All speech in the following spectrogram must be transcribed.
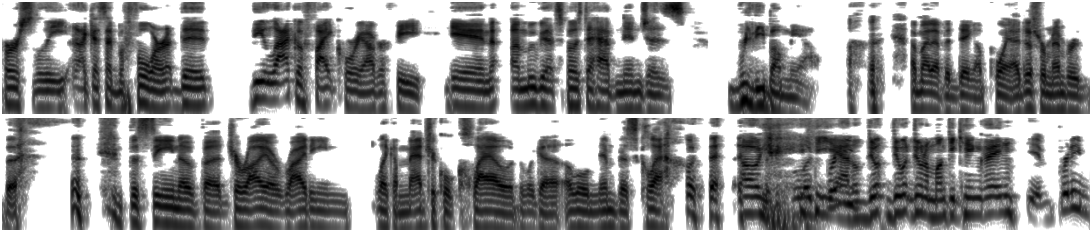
personally, like I said before, the, the lack of fight choreography in a movie that's supposed to have ninjas really bummed me out. I might have a ding a point. I just remembered the the scene of uh, Jiraiya riding like a magical cloud, like a, a little nimbus cloud. oh pretty, yeah, doing doing a Monkey King thing. Yeah, pretty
